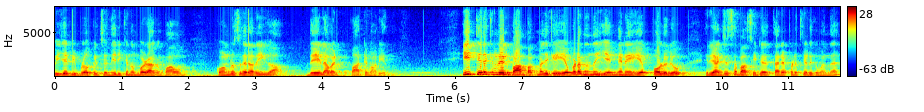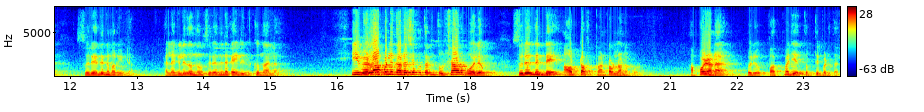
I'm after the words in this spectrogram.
ബി ജെ പി ബ്ലോക്കിൽ ചെന്നിരിക്കുമ്പോഴാകും പാവം കോൺഗ്രസ്സുകാർ അറിയുക ദേ ലവൻ പാർട്ടി മാറിയെന്ന്. ഈ തിരക്കിനിടയിൽ പാം പത്മജയ്ക്ക് എവിടെ നിന്ന് എങ്ങനെ എപ്പോൾ ഒരു രാജ്യസഭാ സീറ്റ് തരപ്പെടുത്തിയെടുക്കുമെന്ന് സുരേന്ദ്രനും അറിയില്ല. അല്ലെങ്കിൽ ഇതൊന്നും സുരേന്ദ്രന്റെ കയ്യിൽ നിൽക്കുന്നതല്ല. ഈ വെള്ളാപ്പള്ളി നടേശപുത്രൻ തുഷാർ പോലും സുരേന്ദ്രന്റെ ഔട്ട് ഓഫ് കൺട്രോളാണ് ഇപ്പോൾ. അപ്പോഴാണ് ഒരു പത്മജയെ തൃപ്തിപ്പെടുത്തൽ.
